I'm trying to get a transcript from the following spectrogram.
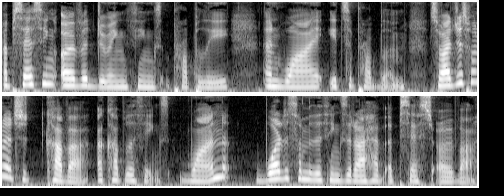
obsessing over doing things properly and why it's a problem. So, I just wanted to cover a couple of things. One, what are some of the things that I have obsessed over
